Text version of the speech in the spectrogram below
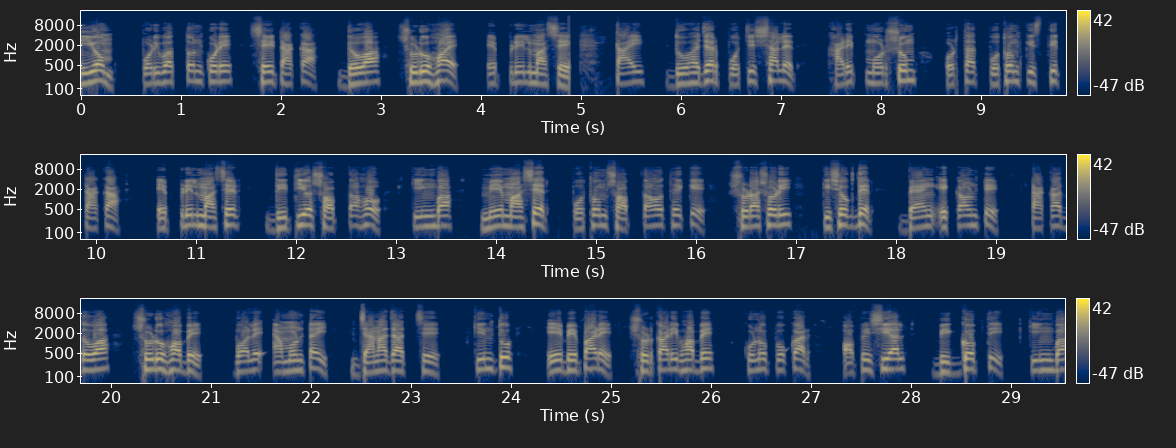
নিয়ম পরিবর্তন করে সেই টাকা দেওয়া শুরু হয় এপ্রিল মাসে। তাই দু হাজার পঁচিশ সালের খারিফ মরশুম অর্থাৎ প্রথম কিস্তির টাকা এপ্রিল মাসের দ্বিতীয় সপ্তাহ কিংবা মে মাসের প্রথম সপ্তাহ থেকে সরাসরি কৃষকদের ব্যাংক অ্যাকাউন্টে টাকা দেওয়া শুরু হবে বলে এমনটাই জানা যাচ্ছে। কিন্তু এ ব্যাপারে সরকারিভাবে কোনো প্রকার অফিসিয়াল বিজ্ঞপ্তি কিংবা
